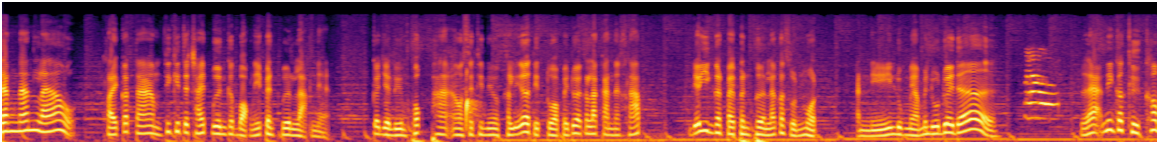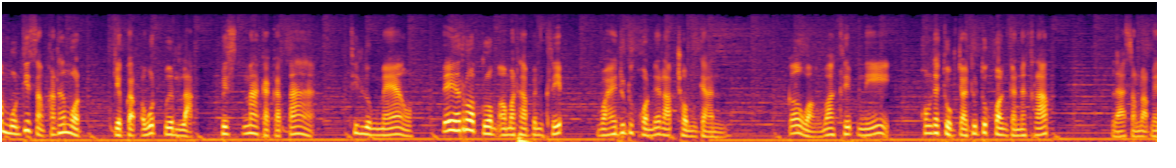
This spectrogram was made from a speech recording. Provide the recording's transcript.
ดังนั้นแล้วใครก็ตามที่คิดจะใช้ปืนกระบอกนี้เป็นปืนหลักเนี่ยก็อย่าลืมพกพาเอา Sentinel Carrier ติดตัวไปด้วยก็แล้วกันนะครับ เดี๋ยวยิงกันไปเพลินๆแล้วกระสุนหมด อันนี้ลุงแมวไม่รู้ด้วยเด้อ และนี่ก็คือข้อมูลที่สำคัญทั้งหมดเกี่ยวกับอาวุธปืนหลัก Prisma g a g a t a ที่ลุงแมวได้รวบรวมเอามาทำเป็นคลิป ไว้ให้ทุกๆคนได้รับชมกัน ก็หวังว่าคลิปนี้ งจะถูกใจทุกๆคนกันนะครับ และสำหรับใน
